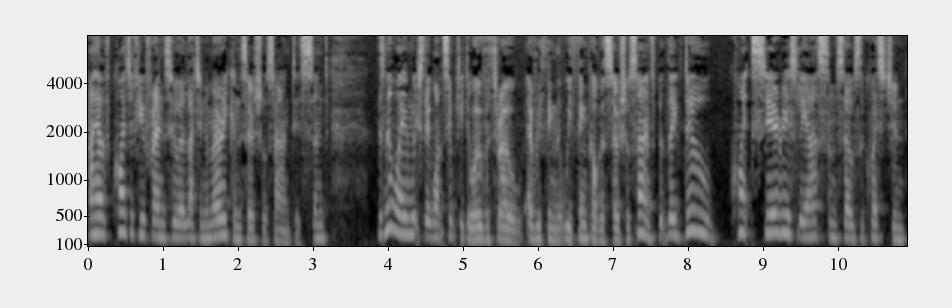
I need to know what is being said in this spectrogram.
I have quite a few friends who are Latin American social scientists, and there's no way in which they want simply to overthrow everything that we think of as social science, but they do quite seriously ask themselves the question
